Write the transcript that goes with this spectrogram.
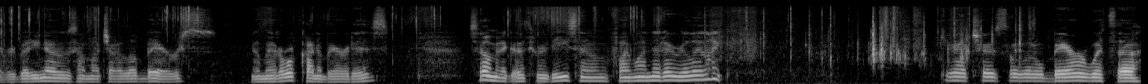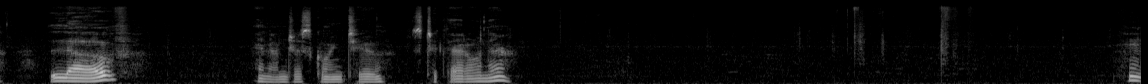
everybody knows how much I love bears, no matter what kind of bear it is. So I'm going to go through these and find one that I really like. Here I chose the little bear with the love. And I'm just going to stick that on there. Hmm.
